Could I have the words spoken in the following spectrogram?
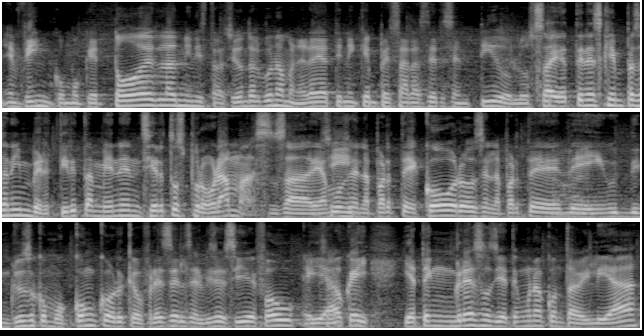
en fin, como que toda la administración de alguna manera ya tiene que empezar a hacer sentido. Los O sea, ya tienes que empezar a invertir también en ciertos programas. O sea, digamos, Sí. en la parte de cobros, en la parte de, incluso como Concord, que ofrece el servicio de CFO. que ya, ok, ya tengo ingresos, ya tengo una contabilidad.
